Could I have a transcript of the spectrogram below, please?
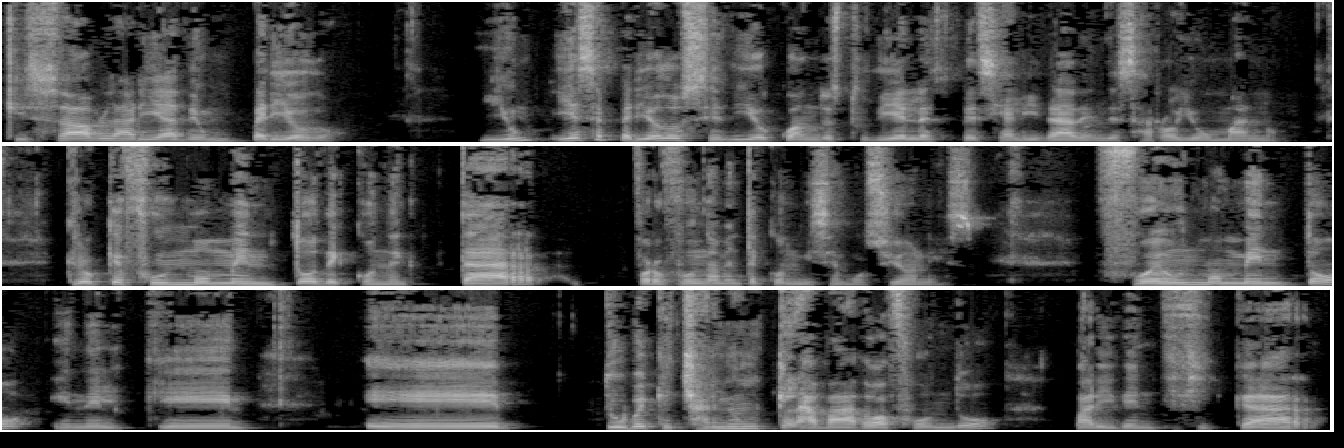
quizá hablaría de un periodo. Y, ese periodo se dio cuando estudié la especialidad en desarrollo humano. Creo que fue un momento de conectar profundamente con mis emociones fue un momento en el que eh, tuve que echarme un clavado a fondo para identificar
